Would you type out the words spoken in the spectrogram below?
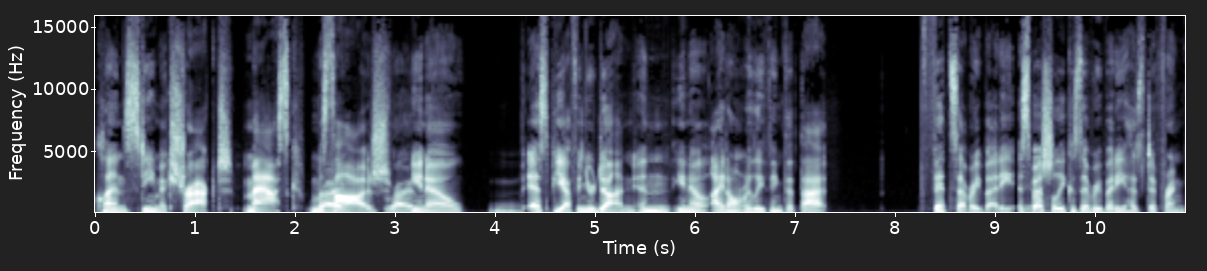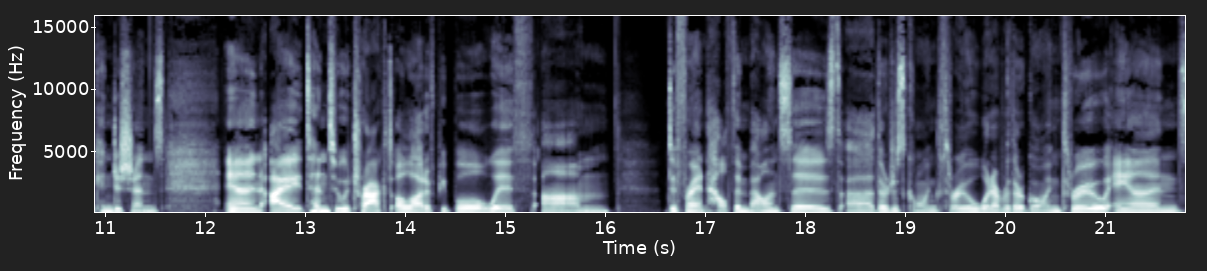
cleanse, steam, extract, mask, massage, right. you know, SPF and you're done. And, you know, I don't really think that that fits everybody, especially because everybody has different conditions. And I tend to attract a lot of people with um, different health imbalances. Uh, they're just going through whatever they're going through. And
